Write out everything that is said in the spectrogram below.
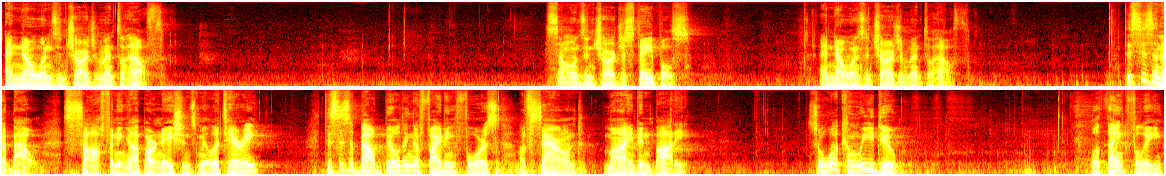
and no one's in charge of mental health. Someone's in charge of staples, and no one's in charge of mental health. This isn't about softening up our nation's military. This is about building a fighting force of sound mind and body. So, what can we do? Well, thankfully,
